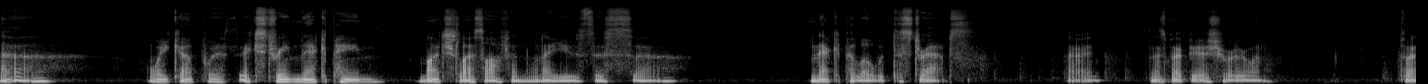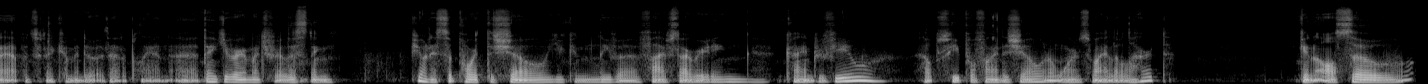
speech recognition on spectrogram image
Uh, wake up with extreme neck pain much less often when I use this uh, neck pillow with the straps. All right, this might be a shorter one. What happens when I come into it without a plan. Uh, thank you very much for listening. If you want to support the show, you can leave a five star rating, kind review. Helps people find the show and it warms my little heart. You can also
